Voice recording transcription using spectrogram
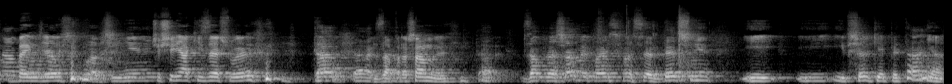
na, będzie, Na przykład, czy nie, czy siniaki zeszły. tak, tak, Zapraszamy. Tak. Zapraszamy Państwa serdecznie i, i, i wszelkie pytania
